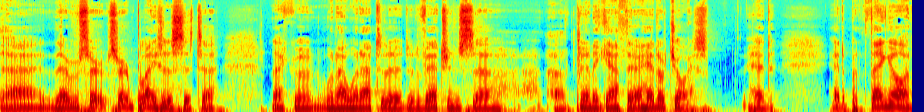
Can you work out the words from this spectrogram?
Uh, there were certain, certain places that, uh, like uh, when I went out to the, to the veterans uh, clinic out there, I had no choice. Had had to put the thing on,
